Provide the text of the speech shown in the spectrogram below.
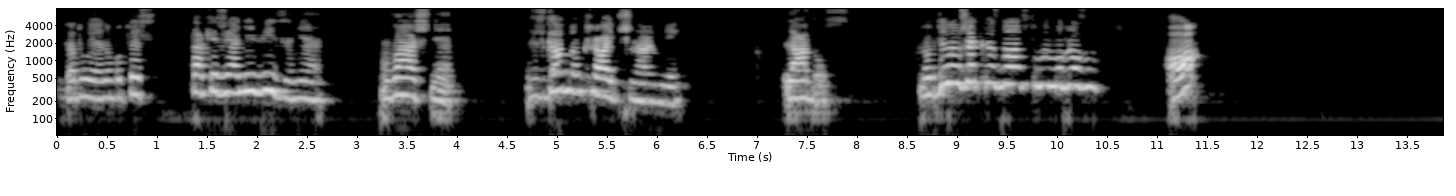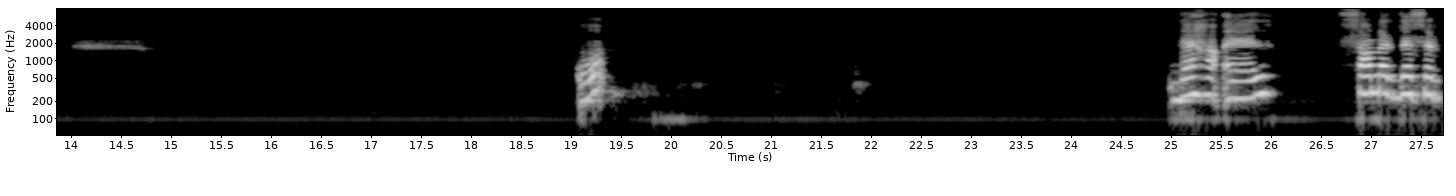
Zgaduję, no bo to jest takie, że ja nie widzę, nie. No właśnie. Zgadnę kraj przynajmniej. Lagos. No gdybym rzekę znalazł, to bym od razu... O! O! DHL, Summer Desert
